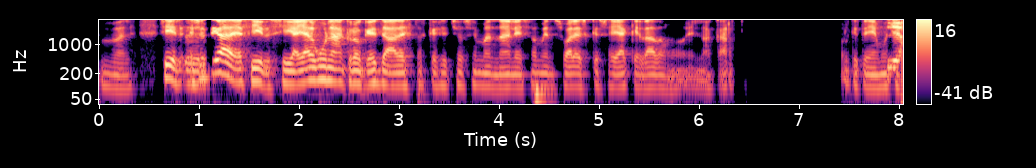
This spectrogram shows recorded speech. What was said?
Vale. Sí, es- eso te iba a decir, si hay alguna croqueta de estas que has hecho semanales o mensuales que se haya quedado en la carta, porque tenía sí, mucha...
